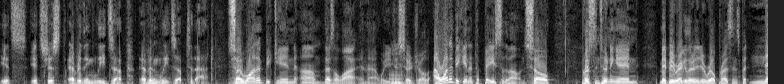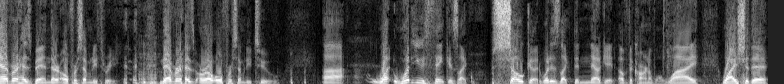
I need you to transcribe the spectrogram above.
it's it's just everything leads up. Everything leads up to that. So I want to begin. Um, there's a lot in that what you Mm. just said, Joel. I want to begin at the base of the mountain. So, person tuning in, maybe regularly to Real Presence, but never has been. They're 0 for 73. Mm-hmm. never has, or 0 for 72. Uh, what What do you think is like so good? What is like the nugget of the carnival? Why Why should the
